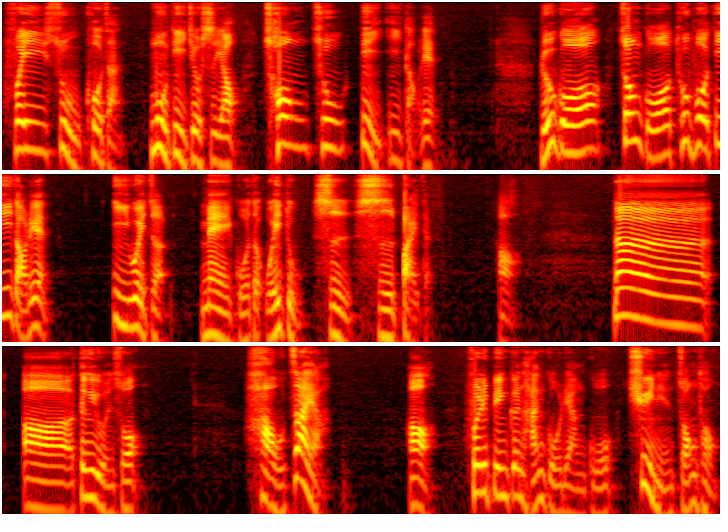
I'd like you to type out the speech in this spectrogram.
飞速扩展，目的就是要冲出第一岛链。如果中国突破第一岛链，意味着美国的围堵是失败的。”啊，那啊，邓玉文说。好在啊，哦，菲律宾跟韩国两国去年总统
